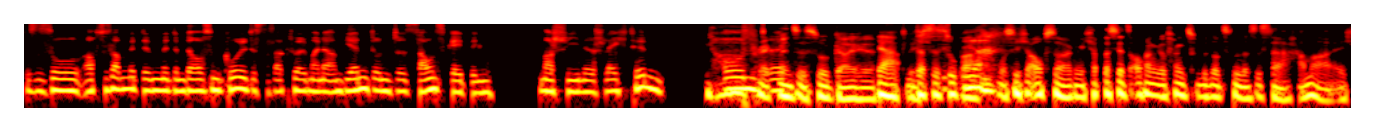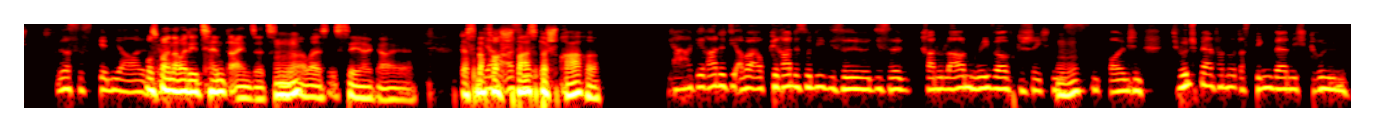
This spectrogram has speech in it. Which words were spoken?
Das ist so, auch zusammen mit dem, mit dem Dorf zum Kult ist das aktuell meine Ambient- und äh, Soundscaping-Maschine schlechthin. Oh, und, Fragments äh, ist so geil. Ja, wirklich. das ist super. Ja. Muss ich auch sagen. Ich habe das jetzt auch angefangen zu benutzen. Das ist der Hammer, echt. Das ist genial. Muss man ja. aber dezent einsetzen, mhm. ne? aber es ist sehr geil. Das macht ja, auch Spaß also, bei Sprache ja, gerade die, aber auch gerade so die, diese, diese granularen Reverb-Geschichten, das mhm. ist ein Träumchen. Ich wünsche mir einfach nur, das Ding wäre nicht grün.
